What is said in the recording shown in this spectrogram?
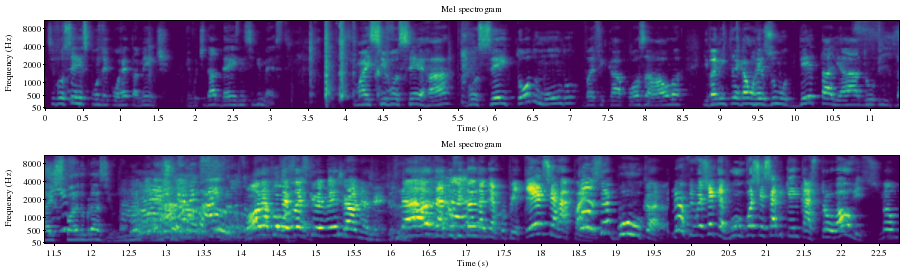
Se você responder corretamente, eu vou te dar 10 nesse bimestre. Mas se você errar, você e todo mundo vai ficar após a aula e vai me entregar um resumo detalhado da história do Brasil, tá bom? É isso aí. Bora começar a escrever já, minha gente. Não, tá duvidando da minha competência, rapaz? Você é burro, cara. Meu filho, você que é burro, você sabe quem castrou o Alves? Não.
